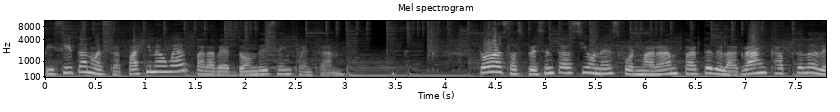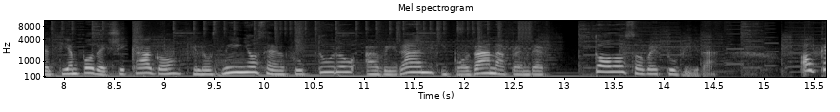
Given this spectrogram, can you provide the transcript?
Visita nuestra página web para ver dónde se encuentran. Todas las presentaciones formarán parte de la gran cápsula del tiempo de Chicago que los niños en el futuro abrirán y podrán aprender todo sobre tu vida. Ok,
